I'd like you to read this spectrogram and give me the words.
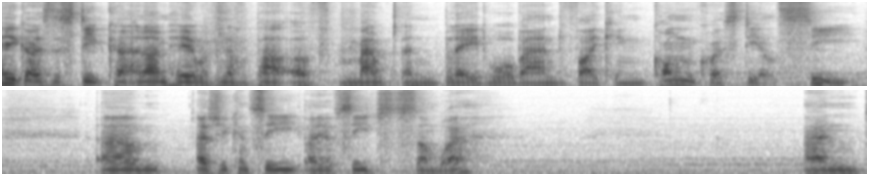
Hey guys, this is Deep Cut and I'm here with another part of Mount and Blade Warband Viking Conquest DLC. Um, as you can see, I have sieged somewhere. And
